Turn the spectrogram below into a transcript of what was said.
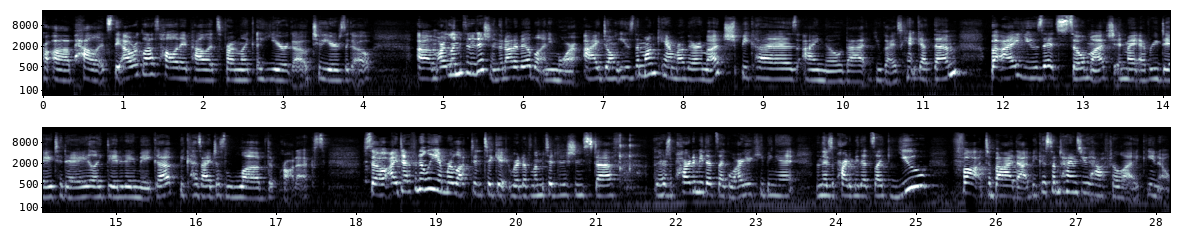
uh, palettes, the Hourglass holiday palettes from like a year ago, two years ago um, are limited edition. They're not available anymore. I don't use them on camera very much because I know that you guys can't get them, but I use it so much in my everyday today, like day-to-day -day makeup because I just love the products. So I definitely am reluctant to get rid of limited edition stuff. There's a part of me that's like, why are you keeping it? And there's a part of me that's like, you fought to buy that because sometimes you have to like, you know,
